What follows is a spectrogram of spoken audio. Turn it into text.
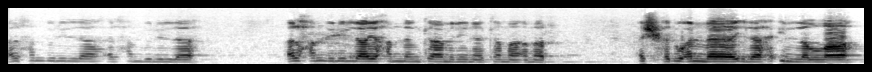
الحمد لله الحمد لله الحمد لله حمدا كاملين كما أمر أشهد أن لا إله إلا الله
